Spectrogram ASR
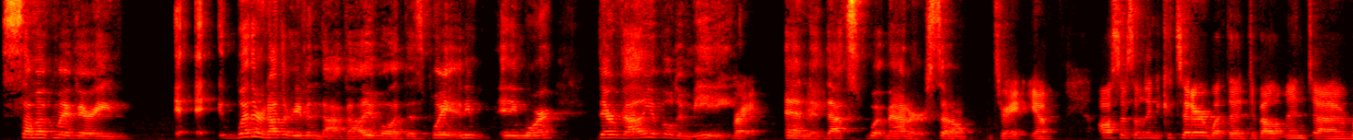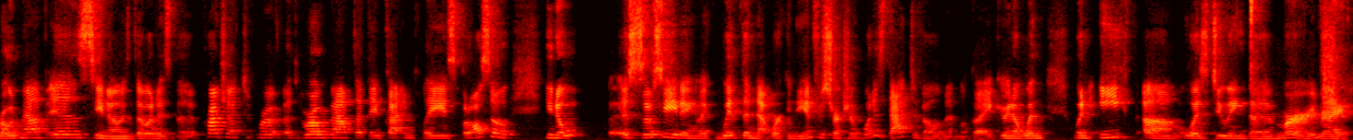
some of my very eh, eh, whether or not they're even that valuable at this point any anymore. They're valuable to me, right. and Right. that's what matters. So That's right. Yep. Also, something to consider what the development uh, roadmap is. You know, so it is the project ro- roadmap that they've got in place, but also, you know, associating like with the network and the infrastructure. What does that development look like? You know, when when ETH um, was doing the merge, right,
